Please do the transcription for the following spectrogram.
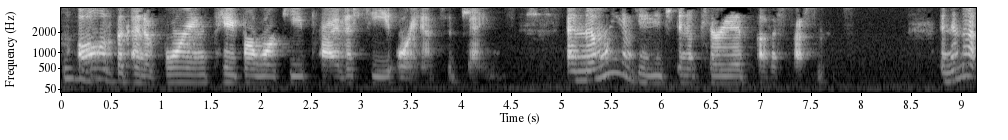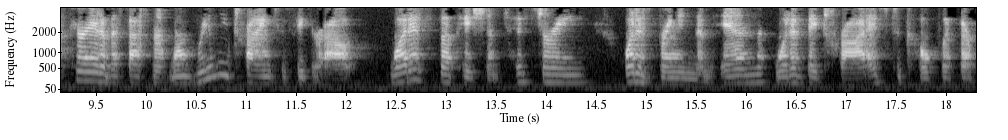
mm-hmm. all of the kind of boring, paperworky, privacy oriented things. And then we engage in a period of assessment. And in that period of assessment, we're really trying to figure out what is the patient's history, what is bringing them in? What have they tried to cope with their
